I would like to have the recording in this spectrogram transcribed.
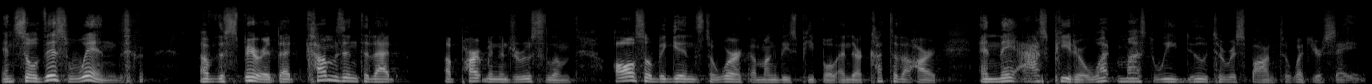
And so, this wind of the Spirit that comes into that apartment in Jerusalem also begins to work among these people, and they're cut to the heart. And they ask Peter, What must we do to respond to what you're saying?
